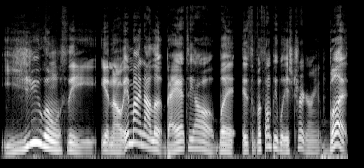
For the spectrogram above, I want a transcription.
you gonna see, you know, it might not look bad to y'all, but it's for some people it's triggering. But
